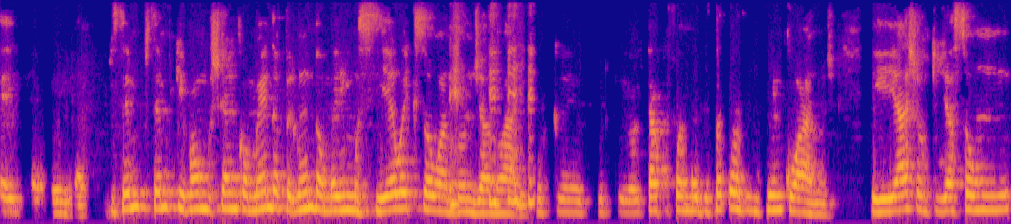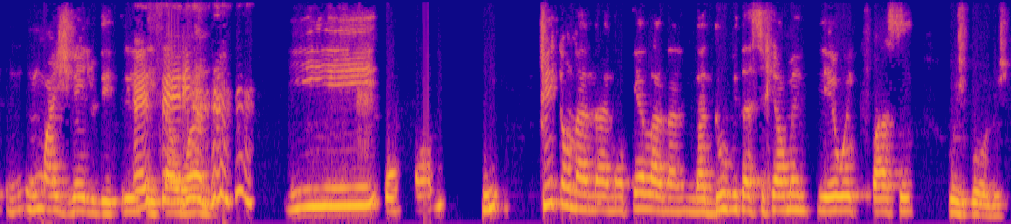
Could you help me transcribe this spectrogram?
É, é, é, sempre, sempre que vão buscar encomenda, perguntam mesmo se eu é que sou o Antônio Januário, porque, porque eu estou com fome de só tenho 25 anos e acham que já sou um, um mais velho de 30 é e sério? tal anos. E ficam na, na, naquela na, na, dúvida se realmente eu é que faço os bolos.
